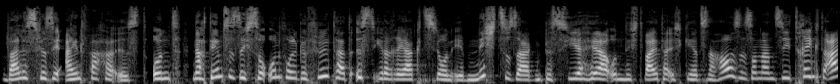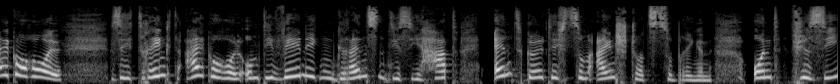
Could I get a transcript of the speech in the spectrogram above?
weil es für sie einfacher ist. Und nachdem sie sich so unwohl gefühlt hat, ist ihre Reaktion eben nicht zu sagen, bis hierher und nicht weiter, ich gehe jetzt nach Hause, sondern sie trinkt Alkohol. Sie trinkt Alkohol, um die wenigen Grenzen, die sie hat, endgültig zum Einsturz zu bringen. Und für sie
